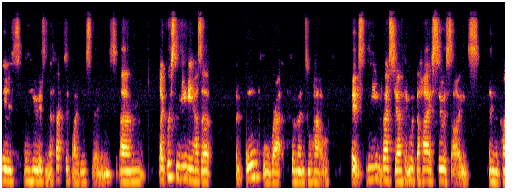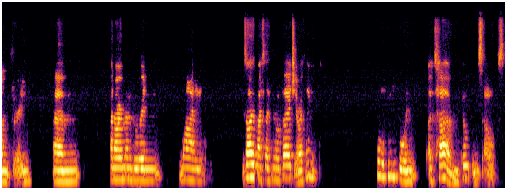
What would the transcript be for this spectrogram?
is and who isn't affected by these things. Um, like Bristol Uni has a, an awful rep for mental health. It's the university, I think, with the highest suicides in the country. Um, and I remember in my, it's either my second or third year, I think four people in a term killed themselves.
